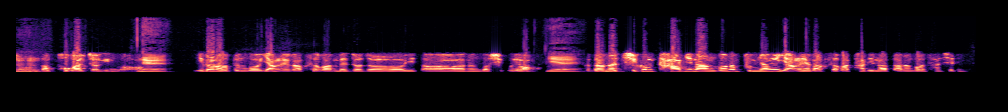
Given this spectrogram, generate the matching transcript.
조금 음. 더 포괄적인 거 네. 이런 어떤 그 양해각서가 맺어져 있다는 것이고요. 예. 그 다음에 지금 탈이 난 거는 분명히 양해각서가 탈이 났다는 건 사실입니다.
